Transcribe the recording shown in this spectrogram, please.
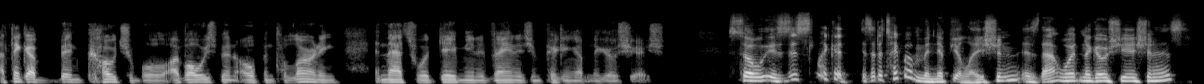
I think I've been coachable. I've always been open to learning. And that's what gave me an advantage in picking up negotiation. So, is this like a is it a type of manipulation? Is that what negotiation is?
